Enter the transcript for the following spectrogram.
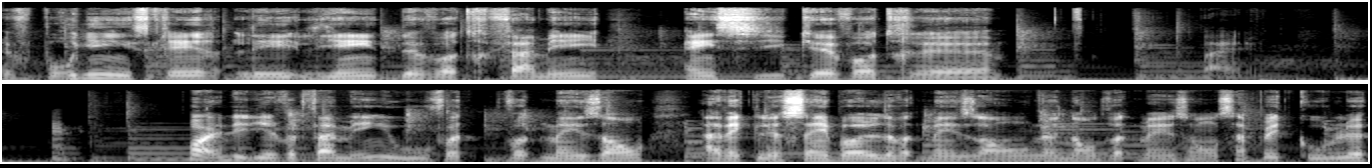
vous pourriez inscrire les liens de votre famille ainsi que votre. Euh, ben, Ouais, les liens de votre famille ou votre, votre, maison avec le symbole de votre maison, le nom de votre maison, ça peut être cool.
